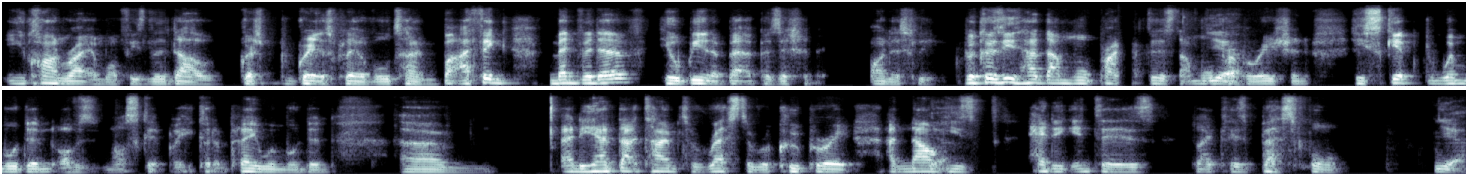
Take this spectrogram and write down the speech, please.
you can't write him off. He's Nadal, greatest player of all time. But I think Medvedev, he'll be in a better position, honestly, because he's had that more practice, that more yeah. preparation. He skipped Wimbledon, obviously not skipped, but he couldn't play Wimbledon. Um, and he had that time to rest and recuperate. And now yeah. he's heading into his like his best form. Yeah.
